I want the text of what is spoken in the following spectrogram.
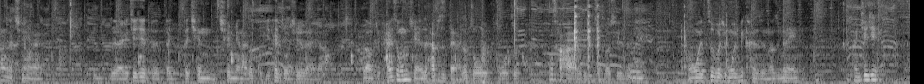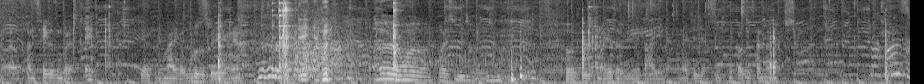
哪个情况呢？那个姐姐在在在前前面那个柜台坐起来呀，然后最开始我们现在还不是带那个桌桌子，我查下来给你坐到起噻。然后我一走过去，我也没看人，老子没得。喊姐姐，呃，突然扯个人过来，哎，给给你买一个五六十岁的娘娘。哎，哎，我不好意思，你错了，你错了。后头他妈也是愿意答应，来姐姐，你你高兴惨了。耍爽噻。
